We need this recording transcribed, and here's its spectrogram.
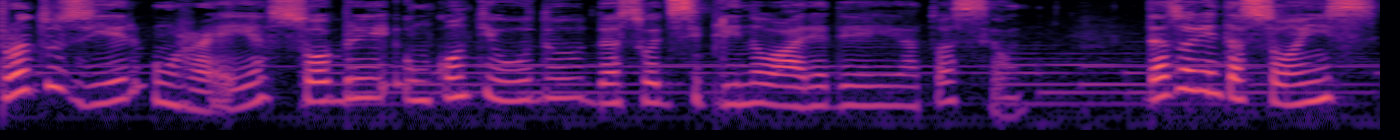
produzir um REA sobre um conteúdo da sua disciplina ou área de atuação. Das orientações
